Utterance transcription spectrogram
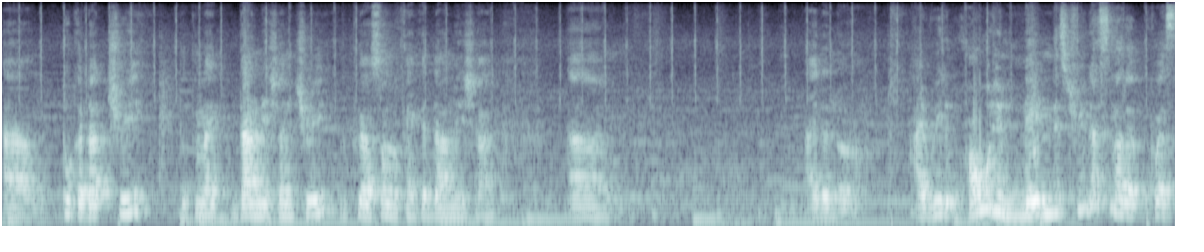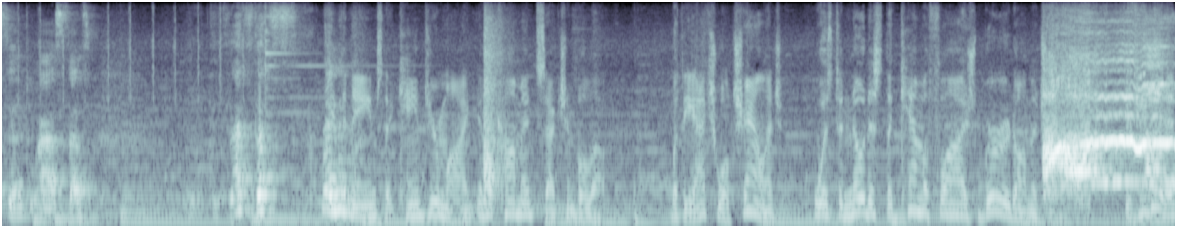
Um, polka dot tree, looking like Dalmatian tree. First one looking like a Dalmatian. Um, I don't know. I really. How would you name this tree? That's not a question to ask. That's that's that's. Write the names that came to your mind in the comment section below. But the actual challenge was to notice the camouflaged bird on the tree. If you did,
